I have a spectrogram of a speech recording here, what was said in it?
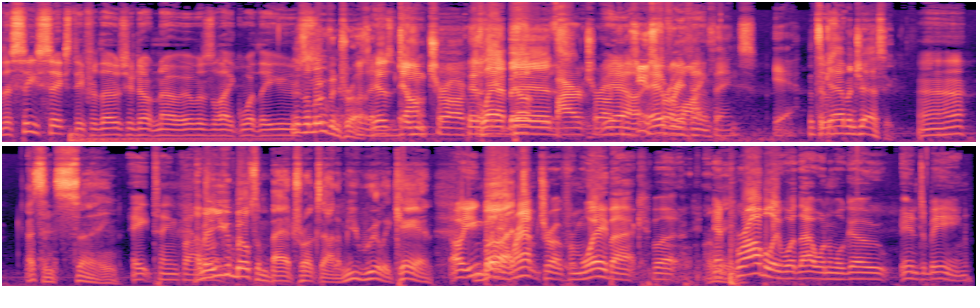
The C60, for those who don't know, it was like what they use. was a moving truck. It was a Is- dump is- truck, is- Flatbed. fire truck. Yeah, it was used for a lot of things. Yeah. It's a cabin chassis. Uh huh. That's insane. 18.5. I mean, you can build some bad trucks out of them. You really can. Oh, you can build a ramp truck from way back, but and mean- probably what that one will go into being.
